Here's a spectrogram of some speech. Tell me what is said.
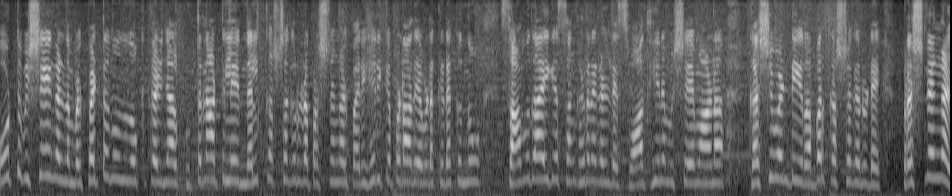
വോട്ട് വിഷയങ്ങൾ നമ്മൾ പെട്ടെന്നൊന്ന് നോക്കിക്കഴിഞ്ഞാൽ കുട്ടനാട്ടിലെ നെൽകർഷകരുടെ പ്രശ്നങ്ങൾ പരിഹരിക്കപ്പെടാതെ അവിടെ കിടക്കുന്നു. സാമുദായിക സംഘടനകളുടെ സ്വാധീന വിഷയമാണ്. കശുവണ്ടി റബ്ബർ കർഷകരുടെ പ്രശ്നങ്ങൾ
